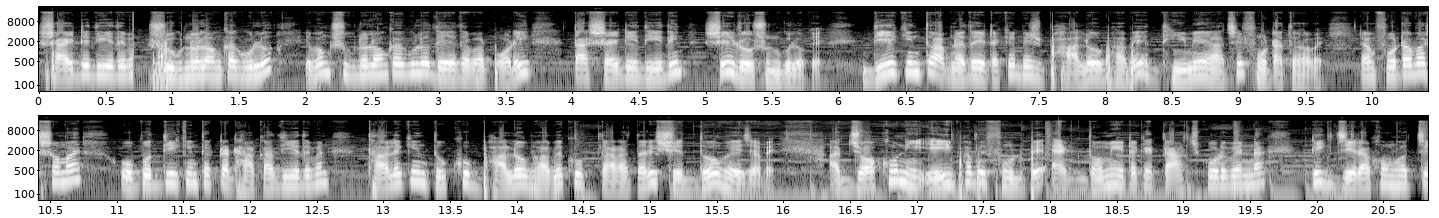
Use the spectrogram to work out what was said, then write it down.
সাইডে দিয়ে দেবেন শুকনো লঙ্কাগুলো এবং শুকনো লঙ্কাগুলো দিয়ে দেওয়ার পরেই তার সাইডে দিয়ে দিন সেই রসুনগুলোকে। দিয়ে কিন্তু আপনাদের এটাকে বেশ ভালোভাবে ধিমে আছে ফোটাতে হবে এবং ফোটাবার সময় ওপর দিয়ে কিন্তু একটা ঢাকা দিয়ে দেবেন, তাহলে কিন্তু খুব ভালোভাবে খুব তাড়াতাড়ি সেদ্ধও হয়ে যাবে। আর যখনই এইভাবে ফুটবে, একদমই এটাকে টাচ করবেন না, ঠিক যেরকম হচ্ছে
